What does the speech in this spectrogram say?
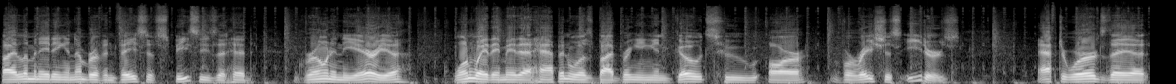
by eliminating a number of invasive species that had grown in the area. One way they made that happen was by bringing in goats who are voracious eaters. Afterwards, the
